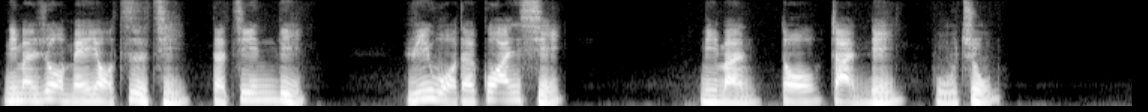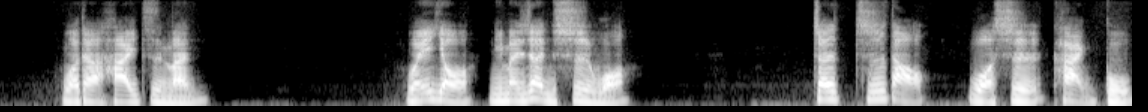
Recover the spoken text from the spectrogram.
你们若没有自己的经历与我的关系，你们都站立不住。我的孩子们，唯有你们认识我，真知道我是看顾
